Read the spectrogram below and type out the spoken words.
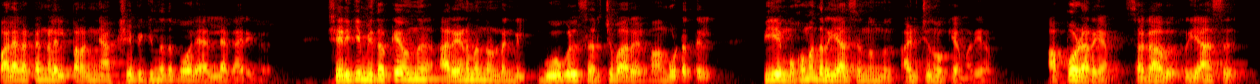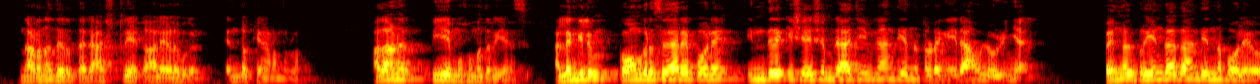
പല ഘട്ടങ്ങളിൽ പറഞ്ഞാക്ഷേപിക്കുന്നത് പോലെ അല്ല കാര്യങ്ങൾ. ശരിക്കും ഇതൊക്കെ ഒന്ന് അറിയണമെന്നുണ്ടെങ്കിൽ ഗൂഗിൾ സെർച്ച് ബാറിൽ മാങ്കൂട്ടത്തിൽ പി എ മുഹമ്മദ് റിയാസ് എന്നൊന്ന് അടിച്ചു നോക്കിയാൽ മതിയാവും. അപ്പോഴറിയാം സഖാവ് റിയാസ് നടന്നു തീർത്ത രാഷ്ട്രീയ കാലയളവുകൾ എന്തൊക്കെയാണെന്നുള്ളത്. അതാണ് പി എ മുഹമ്മദ് റിയാസ്. അല്ലെങ്കിലും കോൺഗ്രസ്സുകാരെ പോലെ ഇന്ദിരയ്ക്ക് ശേഷം രാജീവ് ഗാന്ധി എന്ന് തുടങ്ങി രാഹുൽ ഒഴിഞ്ഞാൽ പെങ്ങൾ പ്രിയങ്ക ഗാന്ധി എന്ന പോലെയോ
